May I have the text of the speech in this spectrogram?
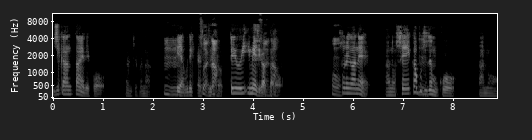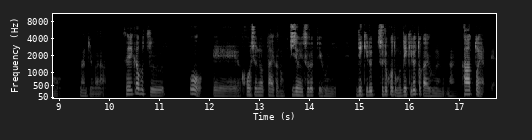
時間単位でこう、なんていうかな、うんうん。契約できたりするっていうイメージがあったの。うんそれがね、あの、成果物でもこう、あの、なんていうかな、成果物を、えー、報酬の対価の基準にするっていうふうに、できる、することもできるとかいうふうにな変わっとんやって。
